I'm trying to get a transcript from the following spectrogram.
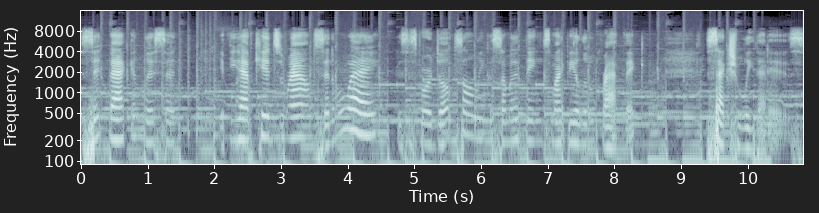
Sit back and listen. If you have kids around, send them away. This is for adults only because some of the things might be a little graphic, sexually, that is.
